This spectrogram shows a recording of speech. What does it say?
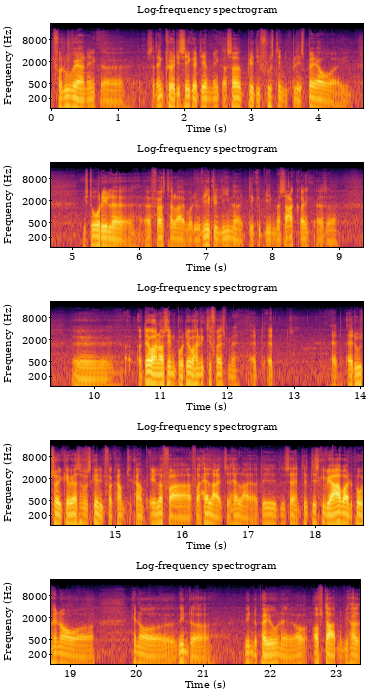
for nuværende, ikke? Og, så den kører de sikkert hjem, ikke? Og så bliver de fuldstændig blæst bagover i, i store dele af, af første halvleg, hvor det jo virkelig ligner, at det kan blive en massakre, ikke? Altså, øh, og der var han også inde på, det var han ikke tilfreds med, at, at, at, at udtrykket kan være så forskelligt fra kamp til kamp, eller fra, fra halvleg til halvleg, og det, det sagde han, det, det skal vi arbejde på hen over, hen over vinter, vinterperioden af opstarten, og vi har,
